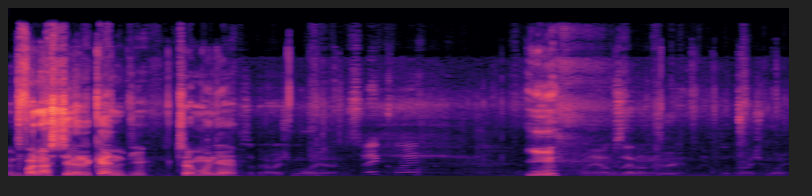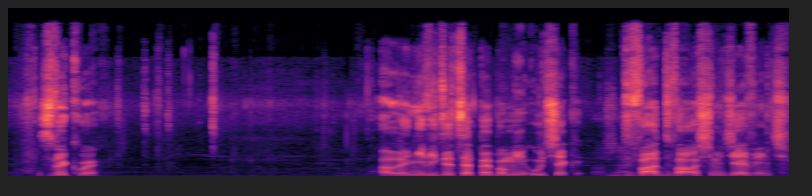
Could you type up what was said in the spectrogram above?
12 rare candy. Czemu nie? Zabrałeś moje. Zwykły. I No ja mam zero rekendy. Zabrałeś moje. zwykły. Ale nie widzę CP, bo mi uciekł 2289.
